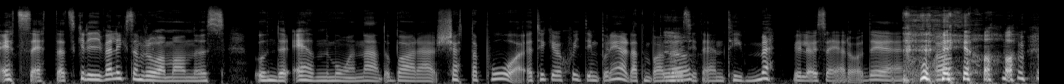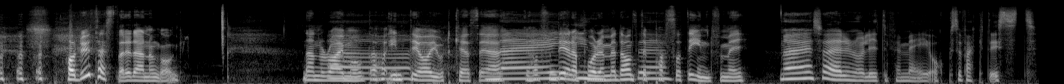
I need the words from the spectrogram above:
ett sätt att skriva liksom råmanus under en månad och bara kötta på. Jag tycker jag är skitimponerad att hon bara ja. behöver sitta en timme, vill jag säga då. Det, ja. ja. Har du testat det där någon gång? NaNoWriMo, uh, det har inte jag gjort kan jag säga. Nej, jag har funderat inte. på det, men det har inte passat in för mig. Nej, så är det nog lite för mig också faktiskt.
